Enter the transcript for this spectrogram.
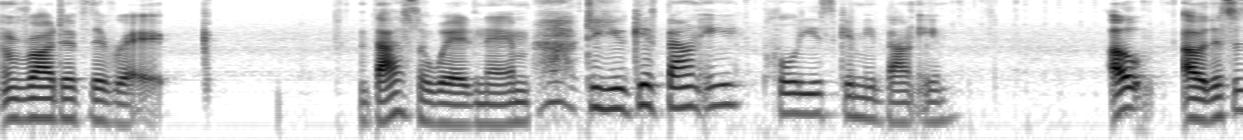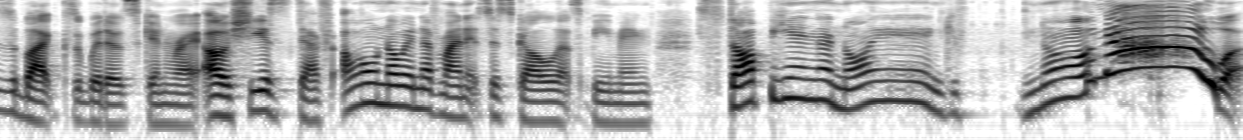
Rod of the Rick. That's a weird name. Do you give bounty? Please give me bounty. Oh, oh, this is a Black Widow skin, right? Oh, she is deaf. Oh, no, wait, never mind. It's this girl that's beaming. Stop being annoying, you no, no!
